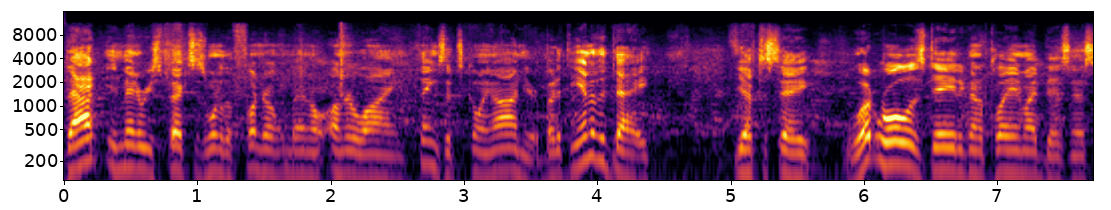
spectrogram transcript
that, in many respects, is one of the fundamental underlying things that's going on here. But at the end of the day, you have to say, what role is data going to play in my business?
